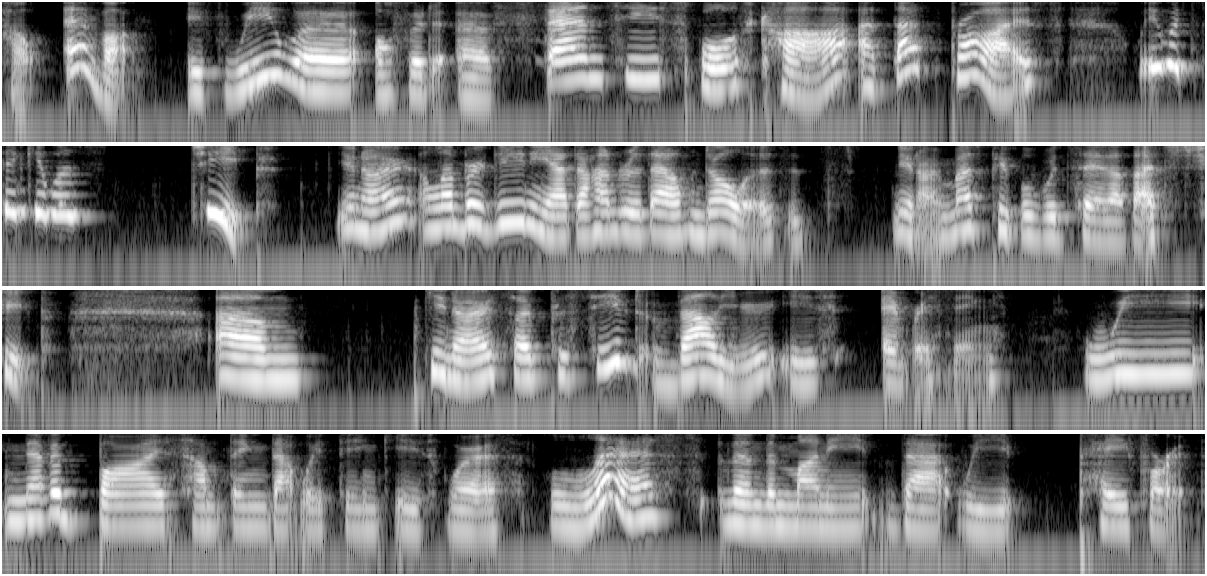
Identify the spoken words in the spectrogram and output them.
However, if we were offered a fancy sports car at that price, we would think it was cheap. You know, a Lamborghini at $100,000, it's, you know, most people would say that that's cheap. Um, You know, so perceived value is everything. We never buy something that we think is worth less than the money that we pay for it.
